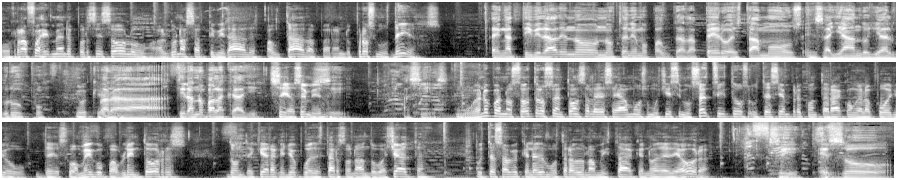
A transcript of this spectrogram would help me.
o Rafa Jiménez por sí solo algunas actividades pautadas para los próximos días. En actividades no, no tenemos pautadas, pero estamos ensayando ya el grupo para tirarnos para la calle. Sí, así mismo. Sí, así es. Bueno, pues nosotros entonces le deseamos muchísimos éxitos. Usted siempre contará con el apoyo de su amigo Pablín Torres, donde quiera que yo pueda estar sonando bachata. Usted sabe que le he demostrado una amistad que no es desde ahora. Sí, eso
